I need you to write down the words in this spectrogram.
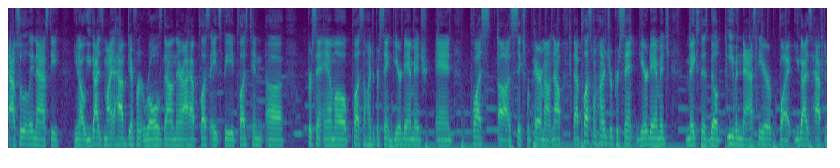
Absolutely nasty. You know, you guys might have different rolls down there. I have plus 8 speed, plus 10 uh, percent ammo, plus 100% gear damage, and plus, uh, 6 repair amount. Now, that plus 100% gear damage makes this build even nastier, but you guys have to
